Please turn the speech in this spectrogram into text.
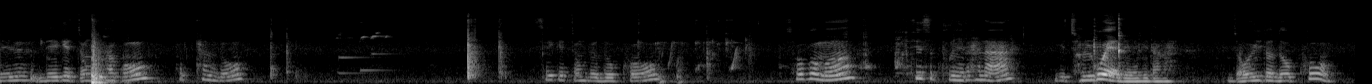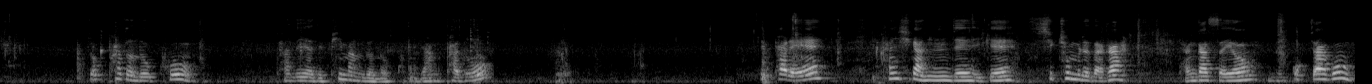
4개 정도 하고 설탕도 3개 정도 넣고 소금은 티스푼을 하나 이게 절고야 돼 여기다가 이제 어이도 넣고 쪽파도 넣고 다 넣어야 돼 피망도 넣고 양파도 깃파래 1시간 이제 이게 식초물에다가 담갔어요. 꼭 짜고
